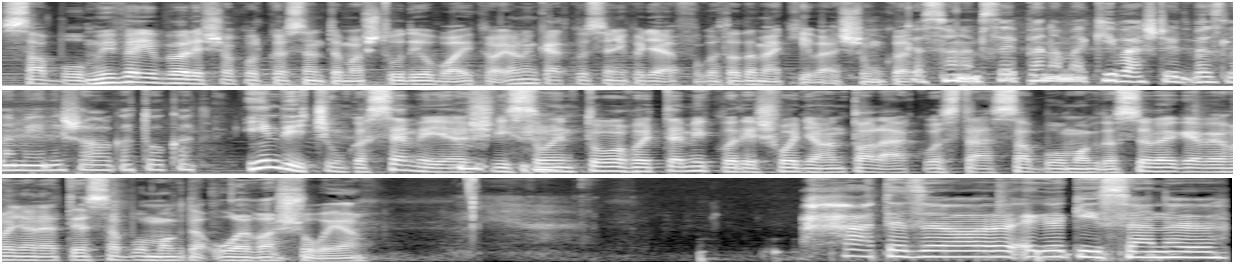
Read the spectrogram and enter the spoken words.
Szabó műveiből, és akkor köszöntöm a stúdió Bajka Jelenkát, köszönjük, hogy elfogadtad a meghívásunkat. Köszönöm szépen a meghívást, üdvözlöm én is a hallgatókat. Indítsunk a személyes viszonytól, hogy te mikor és hogyan találkoztál Szabó Magda szövegevel, hogyan lettél Szabó Magda olvasója. Hát ez egészen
